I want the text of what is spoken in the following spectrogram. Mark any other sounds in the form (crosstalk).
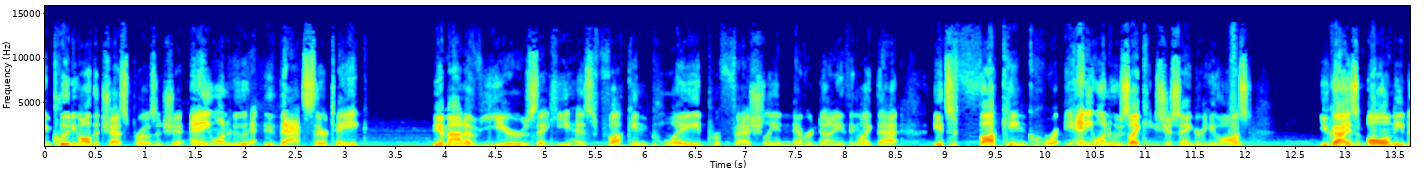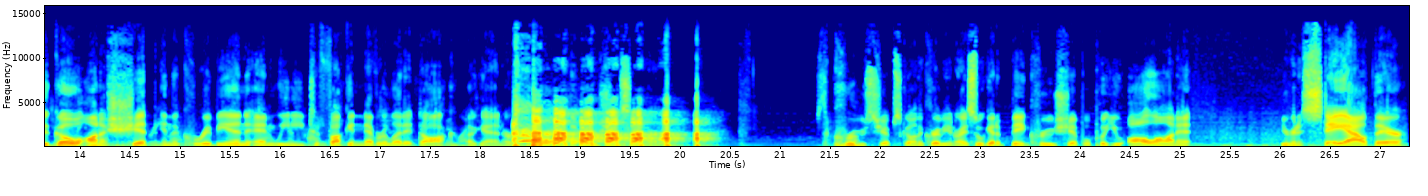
including all the chess pros and shit. Anyone who that's their take, the amount of years that he has fucking played professionally and never done anything like that, it's fucking crazy. anyone who's like he's just angry he lost. You guys all need to go on a ship in the Caribbean, and we need to fucking never let it dock again, or the ocean somewhere. (laughs) The cruise ships go in the Caribbean, right? So we'll get a big cruise ship. We'll put you all on it. You're gonna stay out there.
